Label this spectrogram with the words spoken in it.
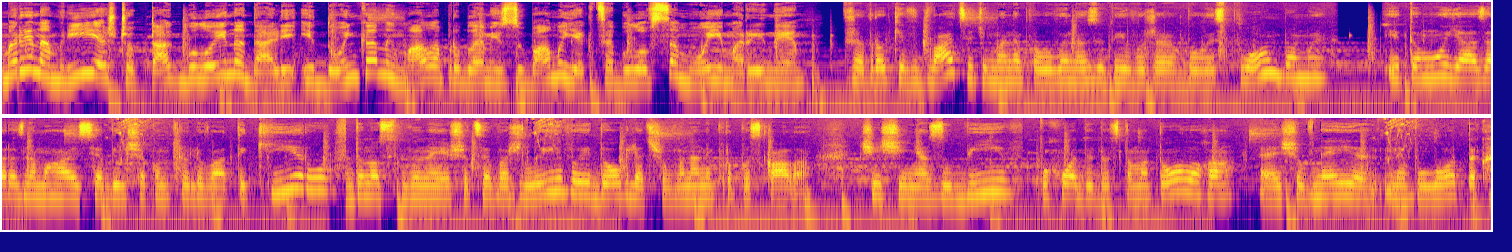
Марина мріє, щоб так було і надалі, і донька не мала проблем із зубами, як це було в самої Марини. Вже в років 20 у мене половина зубів вже були з пломбами. І тому я зараз намагаюся більше контролювати кіру, доносити до неї, що це важливий догляд, щоб вона не пропускала чищення зубів, походи до стоматолога, е, щоб в неї не було так,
